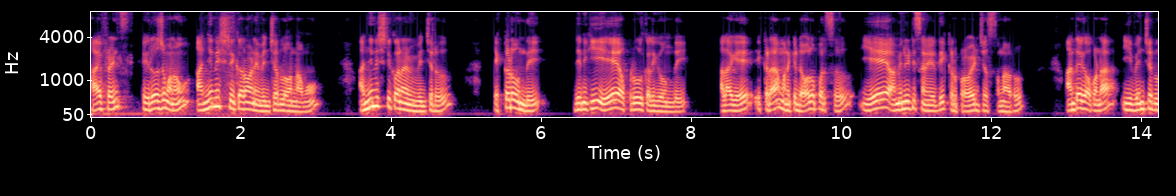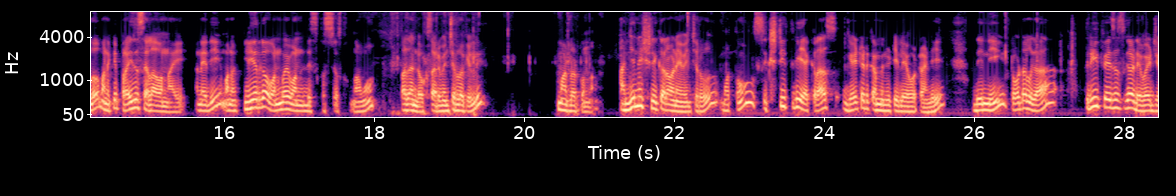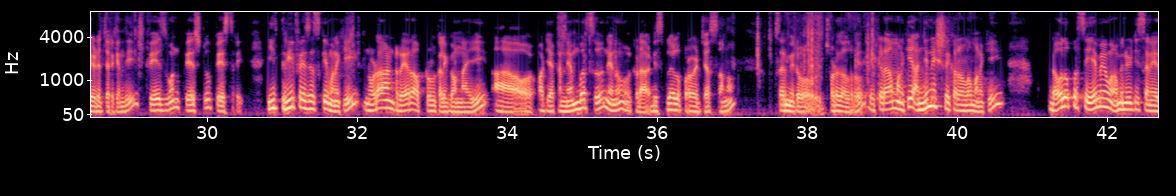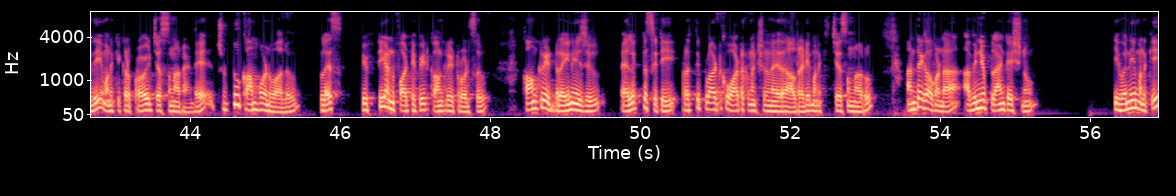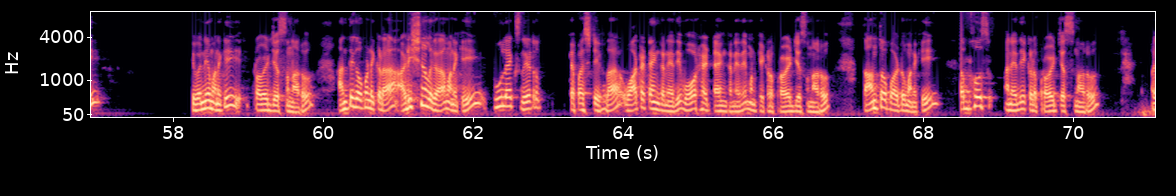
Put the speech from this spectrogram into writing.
Hi friends ఈరోజు మనం అంజనీ శ్రీకారం అనే వెంచర్లో ఉన్నాము అంజనీ శ్రీకారం అనే వెంచరు ఎక్కడ ఉంది దీనికి ఏ అప్రూవల్ కలిగి ఉంది అలాగే ఇక్కడ మనకి డెవలపర్స్ ఏ అమ్యూనిటీస్ అనేది ఇక్కడ ప్రొవైడ్ చేస్తున్నారు అంతేకాకుండా ఈ వెంచర్లో మనకి ప్రైజెస్ ఎలా ఉన్నాయి అనేది మనం క్లియర్గా వన్ బై వన్ డిస్కస్ చేసుకుందాము పదండి ఒకసారి వెంచర్లోకి వెళ్ళి మాట్లాడుకుందాం అంజనీ శ్రీకరం అనే వెంచరు మొత్తం sixty three acres gated community layout అండి దీన్ని టోటల్గా త్రీ ఫేజెస్గా డివైడ్ చేయడం జరిగింది phase one phase two phase three ఈ త్రీ ఫేజెస్కి మనకి నొడా అండ్ రేర్ అప్రూవల్ కలిగి ఉన్నాయి వాటి యొక్క నెంబర్స్ నేను ఇక్కడ డిస్ప్లేలో ప్రొవైడ్ చేస్తాను ఒకసారి మీరు చూడగలరు ఇక్కడ మనకి అంజనీ శ్రీకరంలో మనకి డెవలపర్స్ ఏమేమి అమ్యూనిటీస్ అనేది మనకి ఇక్కడ ప్రొవైడ్ చేస్తున్నారంటే చుట్టూ కాంపౌండ్ వాళ్ళు plus fifty and forty feet concrete roads concrete drainage electricity ప్రతి ప్లాట్కు వాటర్ కనెక్షన్ అనేది ఆల్రెడీ మనకి ఇచ్చేస్తున్నారు అంతేకాకుండా అవెన్యూ ప్లాంటేషను ఇవన్నీ మనకి ఇవన్నీ మనకి ప్రొవైడ్ చేస్తున్నారు అంతేకాకుండా ఇక్కడ అడిషనల్గా మనకి టూ ల్యాక్స్ లీటర్ కెపాసిటీ గల వాటర్ ట్యాంక్ అనేది ఓవర్ హెడ్ ట్యాంక్ అనేది మనకి ఇక్కడ ప్రొవైడ్ చేస్తున్నారు దాంతోపాటు మనకి సబ్ హౌస్ అనేది ఇక్కడ ప్రొవైడ్ చేస్తున్నారు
